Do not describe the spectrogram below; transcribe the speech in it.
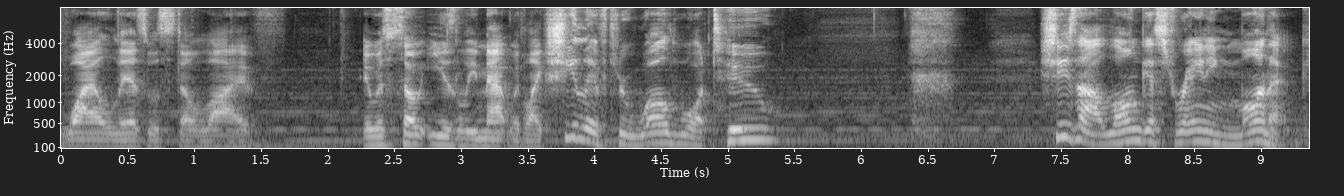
while Liz was still alive. It was so easily met with like she lived through World War II. She's our longest reigning monarch.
